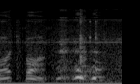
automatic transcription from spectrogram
much fun.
